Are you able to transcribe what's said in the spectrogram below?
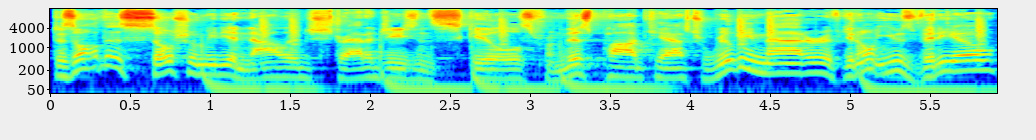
Does all this social media knowledge, strategies, and skills from this podcast really matter if you don't use video?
